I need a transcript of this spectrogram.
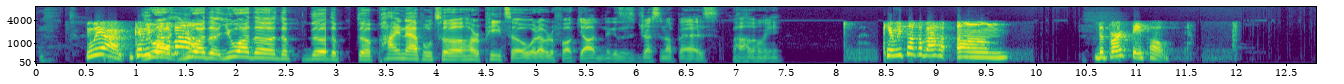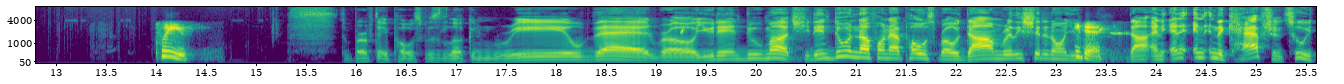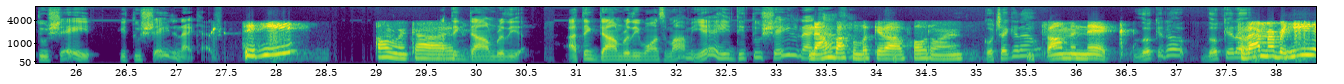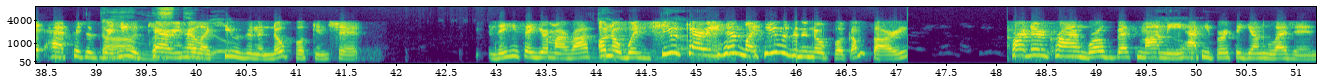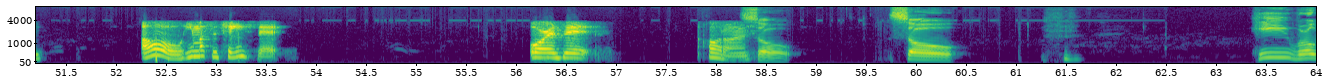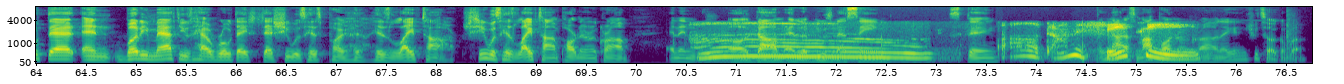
We are. Can we you talk are about? you are the you are the the, the the the pineapple to her pizza or whatever the fuck y'all niggas is dressing up as for Halloween. Can we talk about um the birthday post? Please. The birthday post was looking real bad, bro. You didn't do much. You didn't do enough on that post, bro. Dom really shitted on you. He did. Dom, and, and and in the caption too, he threw shade. He threw shade in that caption. Did he? Oh my god. I think Dom really, I think Dom really wants mommy. Yeah, he, he threw shade in that. now I'm about to look it up. Hold on. Go check it out. Dominic. Look it up. Look it up. Because I remember he had pictures where he was Dom carrying her like she was in a notebook and shit. Then he said, You're my rock. Oh no, when she was carrying him like he was in a notebook. I'm sorry. Partner in crime, world's best mommy, happy birthday, young legend. Oh, he must have changed it. Or is it hold on. So, so he wrote that, and Buddy Matthews had wrote that that she was his part, his lifetime. She was his lifetime partner in crime, and then uh, Dom ended up using that same sting. Oh, Dom is Like, nah, that's my partner in crime, nigga. What you talking about?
